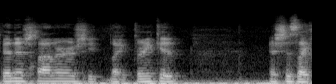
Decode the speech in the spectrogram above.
finished on her. She like drank it, and she's like,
